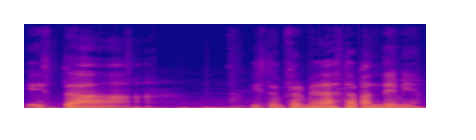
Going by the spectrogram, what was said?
esta, esta enfermedad, esta pandemia.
